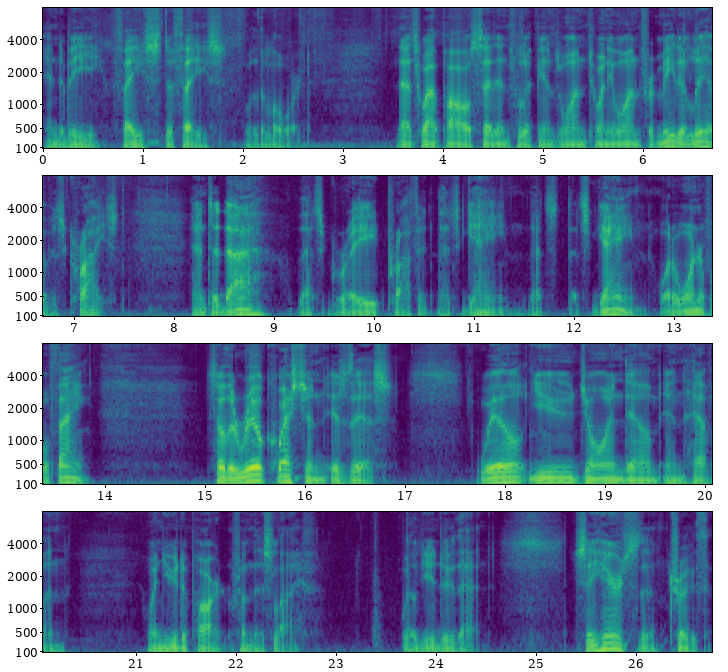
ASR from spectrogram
and to be face to face with the Lord. That's why Paul said in Philippians 1:21, "For me to live is Christ, and to die that's great profit. That's gain. That's that's gain. What a wonderful thing." So the real question is this: Will you join them in heaven when you depart from this life? Will you do that? See, here's the truth.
